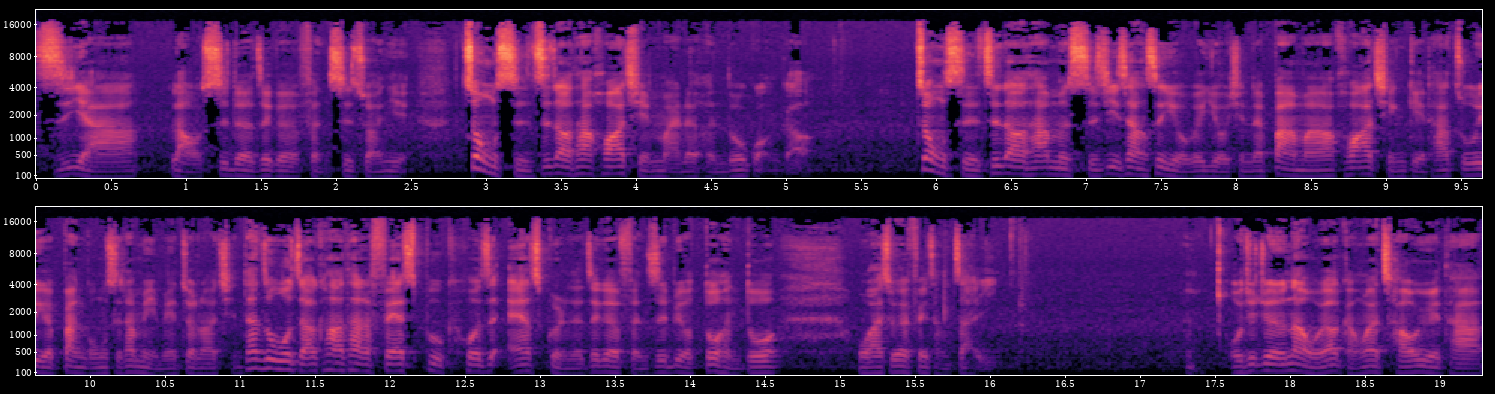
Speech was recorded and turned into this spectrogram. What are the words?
职涯老师的这个粉丝专业，纵使知道他花钱买了很多广告，纵使知道他们实际上是有个有钱的爸妈花钱给他租一个办公室，他们也没赚到钱。但是我只要看到他的 Facebook 或者 Instagram 的这个粉丝比我多很多，我还是会非常在意。我就觉得那我要赶快超越他，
